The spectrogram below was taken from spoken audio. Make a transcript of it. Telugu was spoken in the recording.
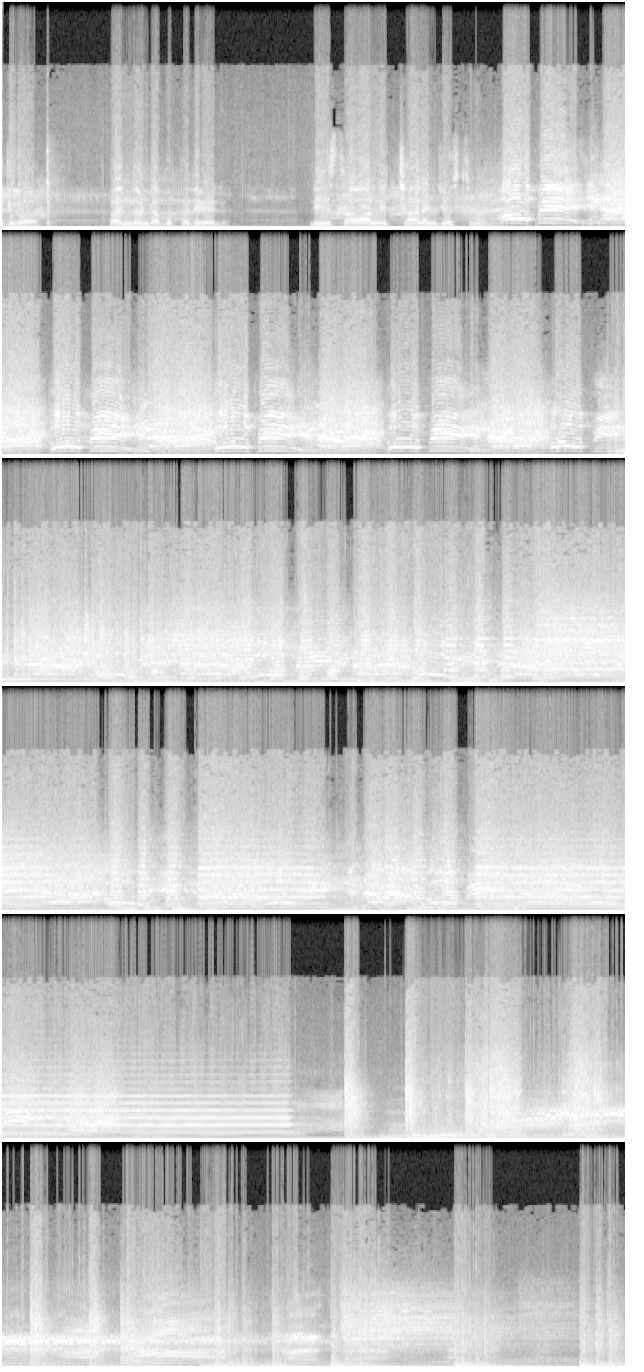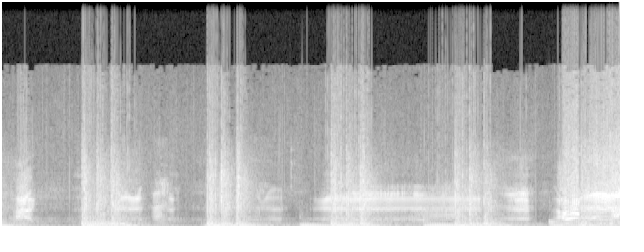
ఇదిగో పందెం డబ్బు పదివేలు నీ సవాల్ని ఛాలెంజ్ చేస్తున్నాను గోపి Up!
